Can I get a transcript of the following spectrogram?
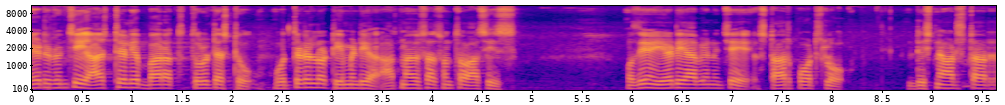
నేటి నుంచి ఆస్ట్రేలియా భారత్ తొలి టెస్టు ఒత్తిడిలో టీమిండియా ఆత్మవిశ్వాసంతో ఆసీస్. ఉదయం ఏడు యాభై నుంచే స్టార్ స్పోర్ట్స్లో డిస్నీ హాట్స్టార్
